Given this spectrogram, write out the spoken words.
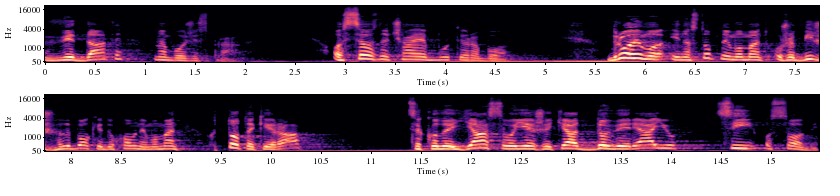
віддати на Божі справи. Ось це означає бути рабом. Другий і наступний момент, уже більш глибокий духовний момент, хто такий раб? Це коли я своє життя довіряю цій особі.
